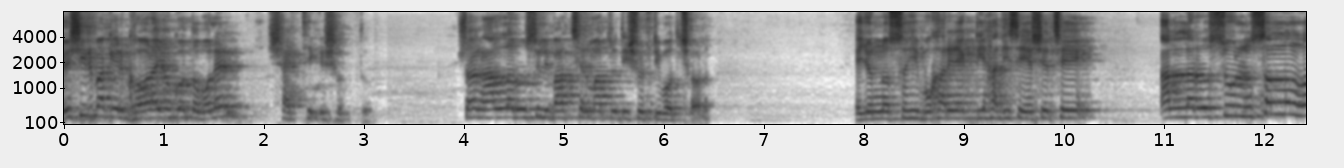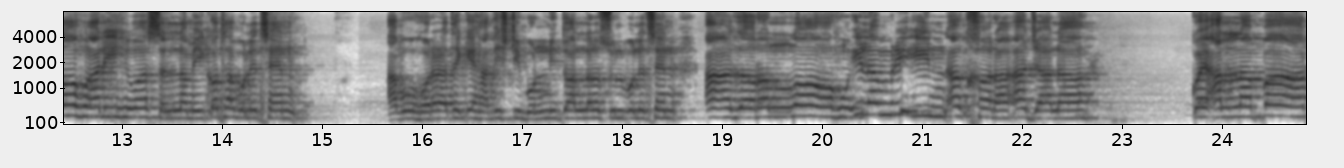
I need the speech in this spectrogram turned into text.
বেশিরভাগের ঘর আয়ু কত বলেন? ষাট থেকে সত্তর। স্বয়ং আল্লাহ রসুলি বাচ্ছেন মাত্র তেষট্টি বছর এই জন্য সহি বুখারির একটি হাদিসে এসেছে, আল্লাহ রসুল সাল্লাহ আলী ওয়াসাল্লাম এই কথা বলেছেন আবু হরারা থেকে হাদিসটি বর্ণিত আল্লাহ রসুল বলেছেন আজালা। কয়, আল্লাহ পাক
